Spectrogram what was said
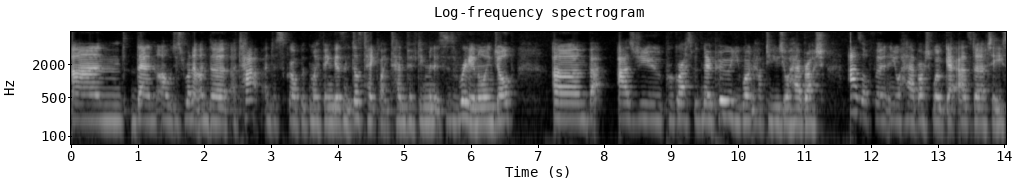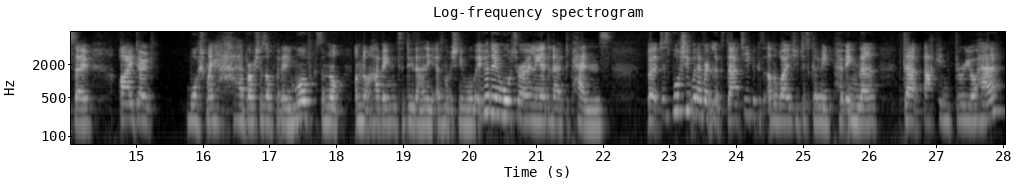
and then I will just run it under a tap and just scrub with my fingers and it does take like 10-15 minutes. It's a really annoying job. Um, but as you progress with no poo, you won't have to use your hairbrush as often and your hairbrush won't get as dirty. So I don't wash my hairbrushes often anymore because I'm not I'm not having to do that any, as much anymore. But if you're doing water only, I don't know, it depends. But just wash it whenever it looks dirty because otherwise you're just going to be putting the dirt back in through your hair.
